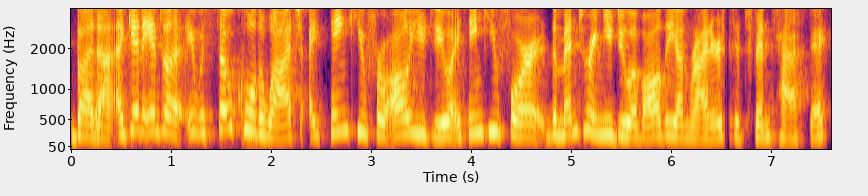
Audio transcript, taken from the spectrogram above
but Yeah. uh, again, Angela, it was so cool to watch. I thank you for all you do. I thank you for the mentoring you do of all the young riders. It's fantastic.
